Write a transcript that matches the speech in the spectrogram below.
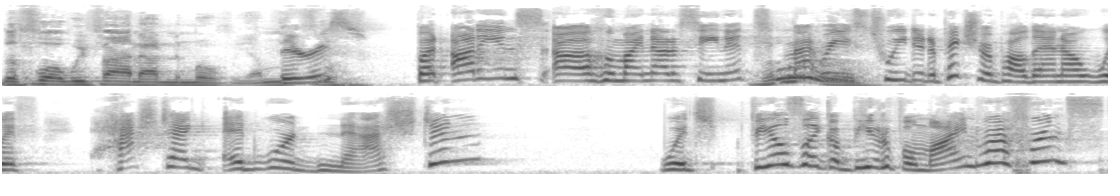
before we find out in the movie. I'm, Theories? But audience uh, who might not have seen it, Matt Reeves tweeted a picture of Paul Dano with hashtag Edward Nashton, which feels like a beautiful mind reference.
